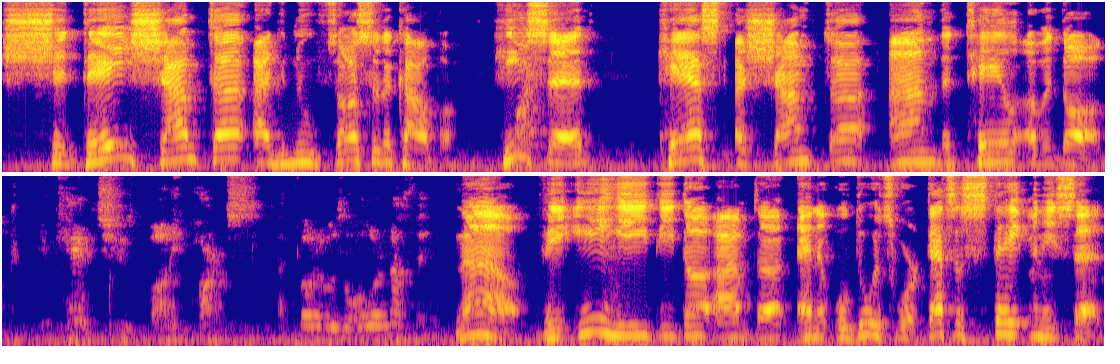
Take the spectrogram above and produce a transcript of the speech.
Shidei Shamta Agnufzasa Kalba. He said, cast a Shamta on the tail of a dog. You can't choose body parts. I thought it was all or nothing. Now, the ihi dida avda, and it will do its work. That's a statement he said.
